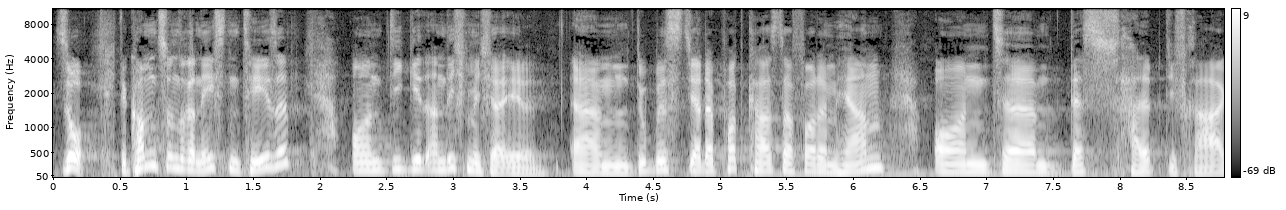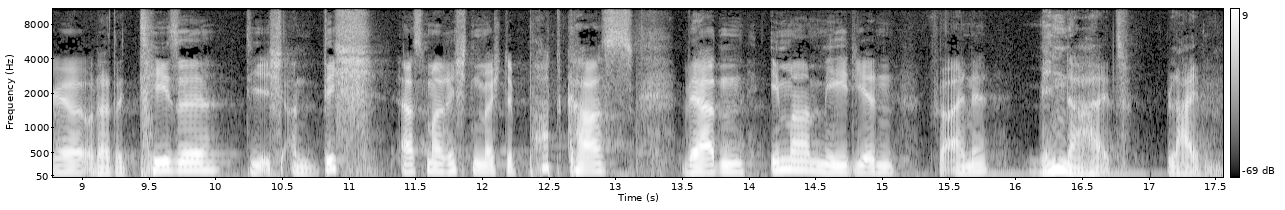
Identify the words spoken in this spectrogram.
So, wir kommen zu unserer nächsten These und die geht an dich, Michael. Ähm, du bist ja der Podcaster vor dem Herrn und ähm, deshalb die Frage oder die These, die ich an dich erstmal richten möchte. Podcasts werden immer Medien für eine Minderheit bleiben.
